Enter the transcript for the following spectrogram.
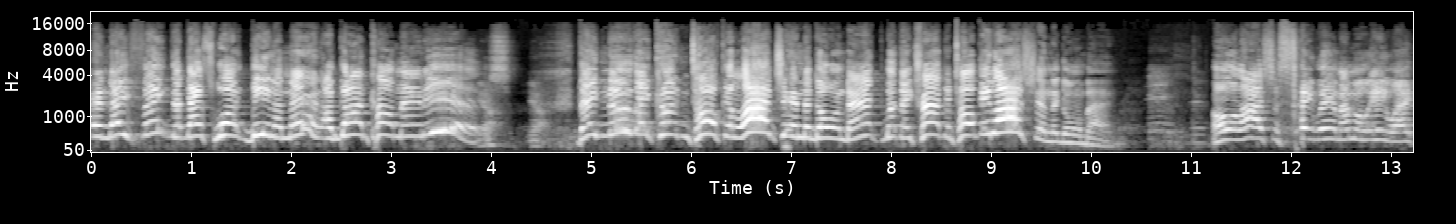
and they think that that's what being a man, a God called man, is. Yeah. They knew they couldn't talk Elijah into going back, but they tried to talk Elisha into going back. Oh, Elisha, stay with him. I'm going anyway.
